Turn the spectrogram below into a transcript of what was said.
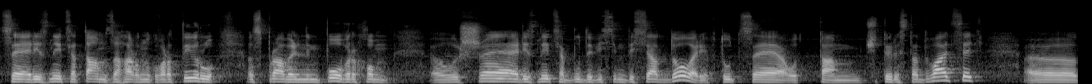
це різниця там за гарну квартиру з правильним поверхом. е, Лише різниця буде 80 доларів. Тут це от там 420. Е,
